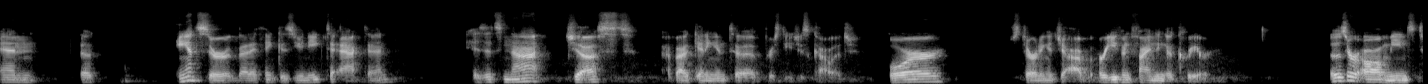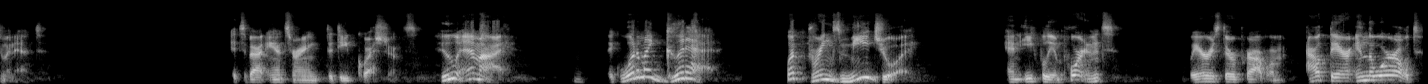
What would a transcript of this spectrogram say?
And the answer that I think is unique to Acton is it's not just about getting into a prestigious college or starting a job or even finding a career. Those are all means to an end. It's about answering the deep questions. Who am I? Like, what am I good at? What brings me joy? And equally important, where is there a problem out there in the world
